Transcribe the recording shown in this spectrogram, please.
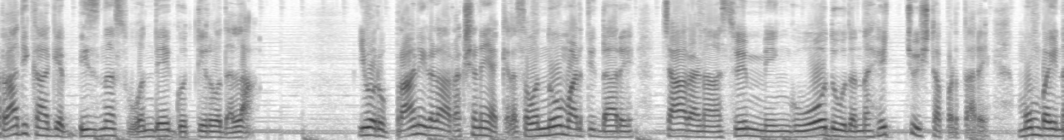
ರಾಧಿಕಾಗೆ ಬಿಸ್ನೆಸ್ ಒಂದೇ ಗೊತ್ತಿರೋದಲ್ಲ. ಇವರು ಪ್ರಾಣಿಗಳ ರಕ್ಷಣೆಯ ಕೆಲಸವನ್ನೂ ಮಾಡುತ್ತಿದ್ದಾರೆ. ಚಾರಣ, ಸ್ವಿಮ್ಮಿಂಗ್, ಓದುವುದನ್ನು ಹೆಚ್ಚು ಇಷ್ಟಪಡ್ತಾರೆ. ಮುಂಬೈನ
